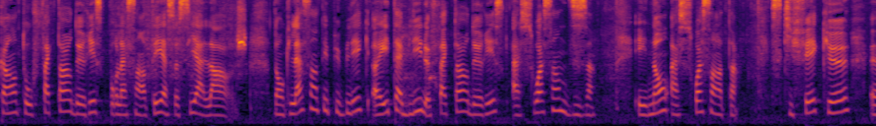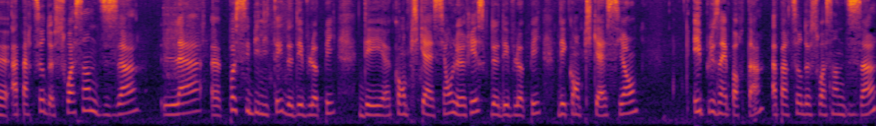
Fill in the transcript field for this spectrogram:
quant aux facteurs de risque pour la santé associés à l'âge. Donc, la santé publique a établi le facteur de risque à 70 ans et non à 60 ans ce qui fait que euh, à partir de 70 ans, la euh, possibilité de développer des euh, complications, le risque de développer des complications est plus important à partir de 70 ans,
